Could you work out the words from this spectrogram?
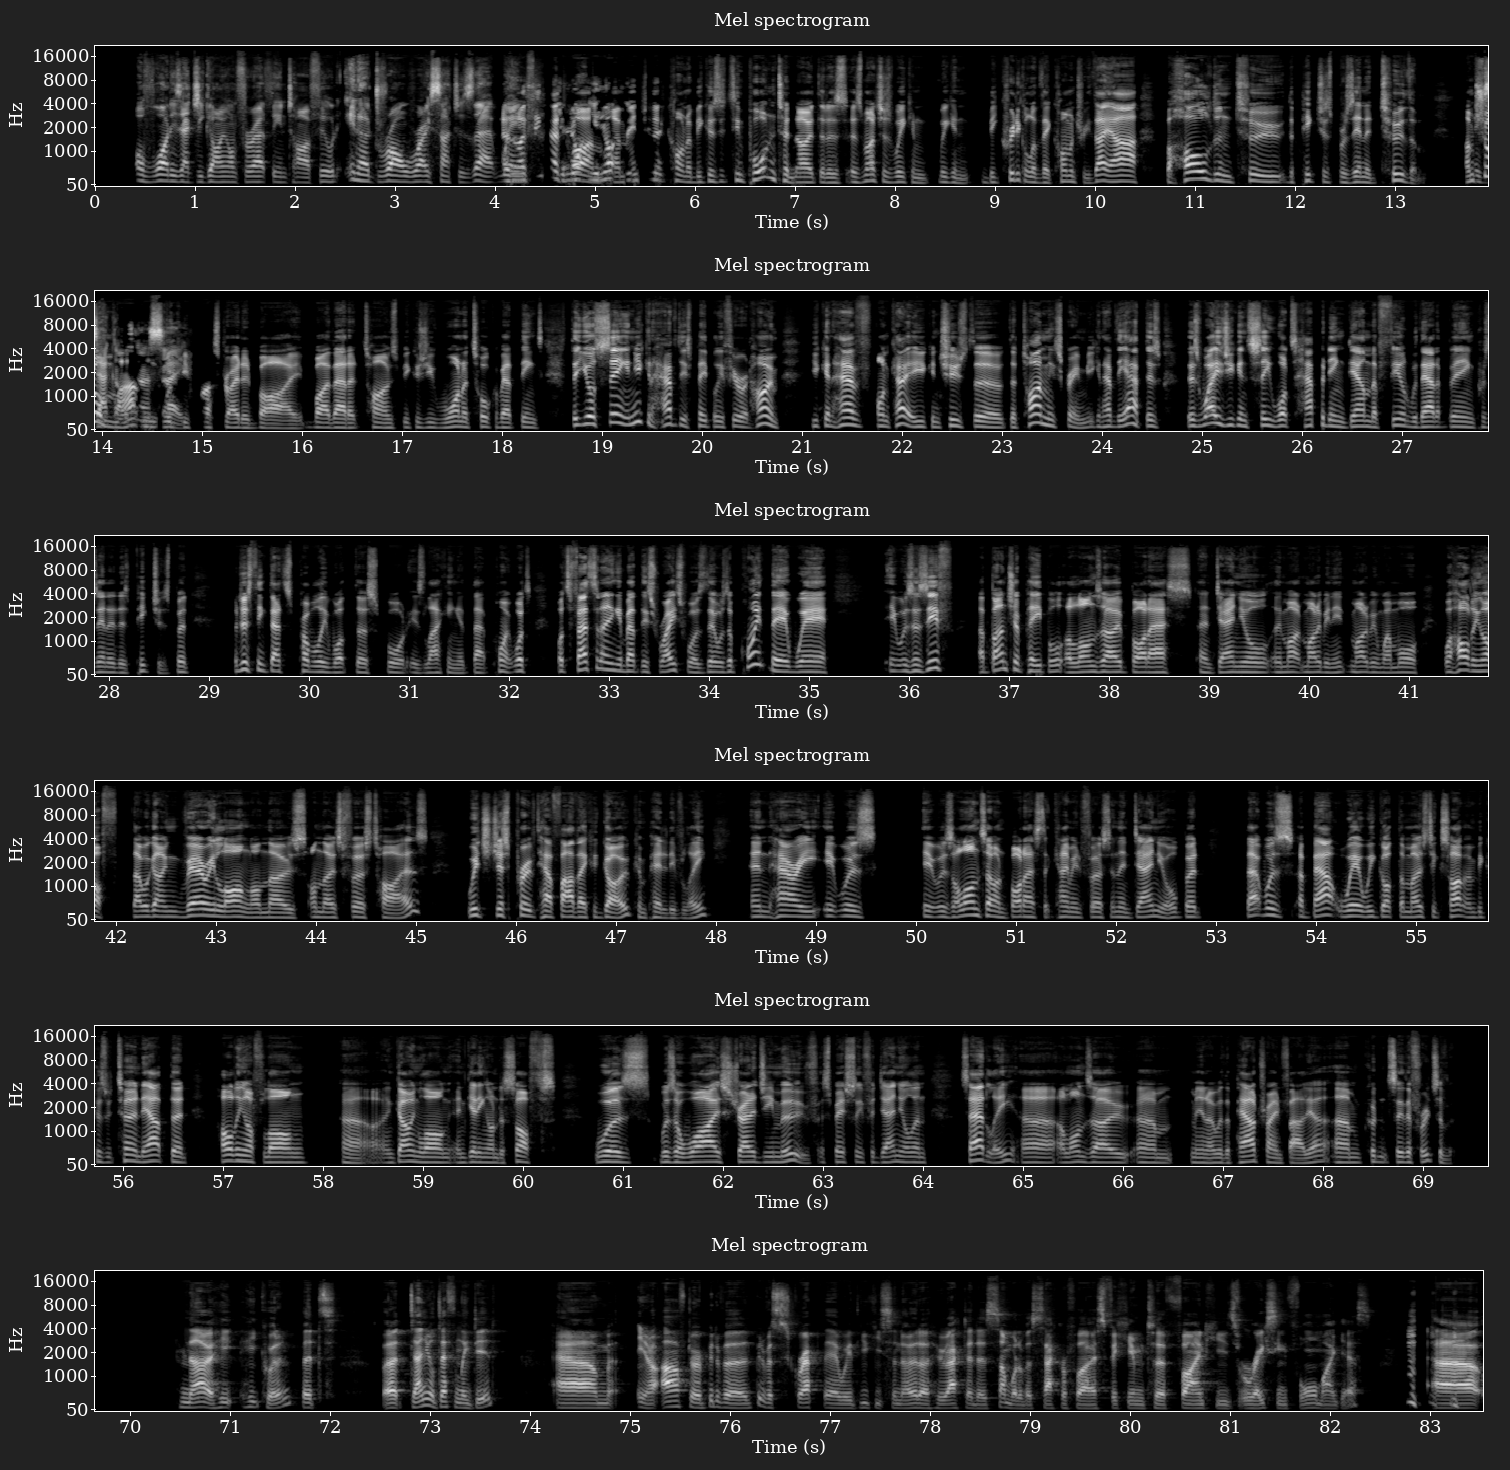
of what is actually going on throughout the entire field in a droll race such as that. And I think that's not- why you're not- I mentioned it, Connor, because it's important to note that as, as much as we can we can be critical of their commentary, they are beholden to the pictures presented to them. I'm Exactly, sure Martin would be frustrated by by that at times because you want to talk about things that you're seeing, and you can have these people if you're at home. You can have on K, you can choose the the timing screen, you can have the app. There's there's ways you can see what's happening down the field without it being presented as pictures. But I just think that's probably what the sport is lacking at that point. What's what's fascinating about this race was there was a point there where it was as if a bunch of people, Alonso, Bottas, and Daniel, it might might have been might have been one more, were holding off. They were going very long on those on those first tires, which just proved how far they could go competitively. And Harry, it was it was Alonso and Bottas that came in first, and then Daniel. But that was about where we got the most excitement because it turned out that holding off long uh, and going long and getting onto softs was was a wise strategy move, especially for Daniel. And sadly, uh, Alonso, um, you know, with a powertrain failure, um, couldn't see the fruits of it. No, he, he couldn't, but but Daniel definitely did. Um, you know, after a bit of a bit of a scrap there with Yuki Tsunoda, who acted as somewhat of a sacrifice for him to find his racing form, I guess. Uh,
